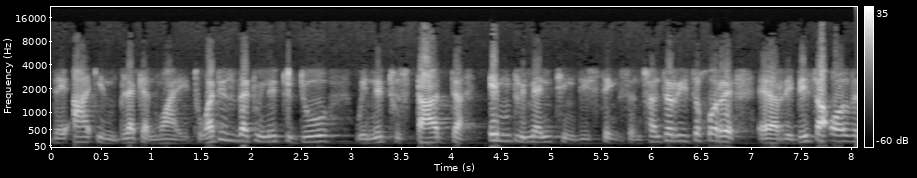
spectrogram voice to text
they are in black and white. What is that we need to do we need to start uh, implementing these things. And tshwanetse re itse gore uh, re bitsa all the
